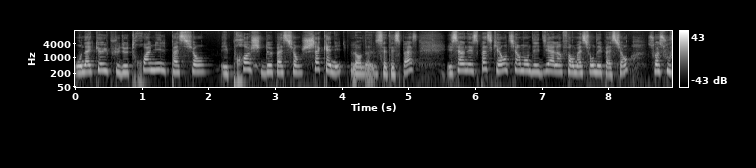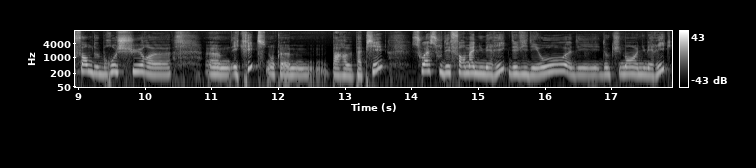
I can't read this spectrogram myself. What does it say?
On accueille plus de 3000 patients et proche de patients chaque année lors de cet espace. Et c'est un espace qui est entièrement dédié à l'information des patients, soit sous forme de brochures euh, euh, écrites, donc euh, par papier, soit sous des formats numériques, des vidéos, des documents numériques,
